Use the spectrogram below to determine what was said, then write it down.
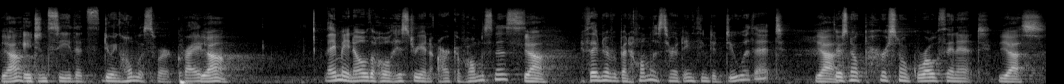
Yeah. agency that's doing homeless work, right? yeah, They may know the whole history and arc of homelessness. yeah, If they've never been homeless or had anything to do with it, Yeah. there's no personal growth in it yes,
